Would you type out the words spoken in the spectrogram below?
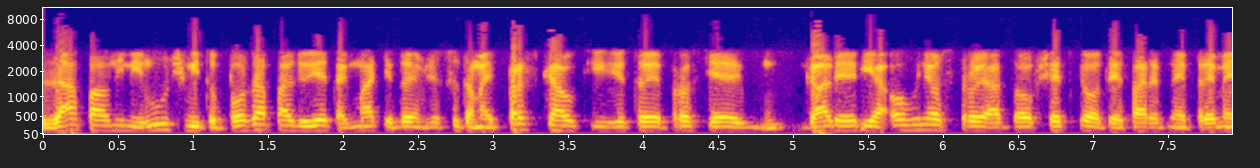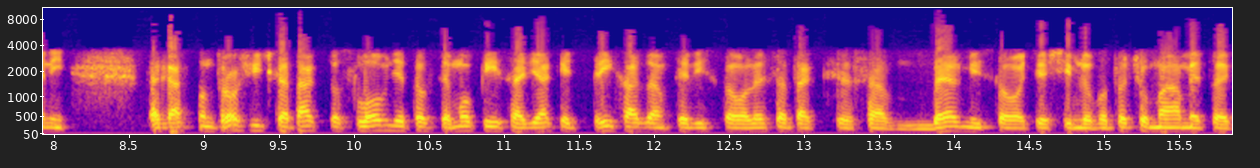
zápalnými lúčmi to pozapaľuje, tak máte dojem, že sú tam aj prskavky, že to je proste galéria ohňostroja toho všetkého, tej farebnej premeny. Tak aspoň trošička takto slovne to chcem opísať. Ja keď prichádzam vtedy z toho lesa, tak sa veľmi z toho teším, lebo to, čo máme, to je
